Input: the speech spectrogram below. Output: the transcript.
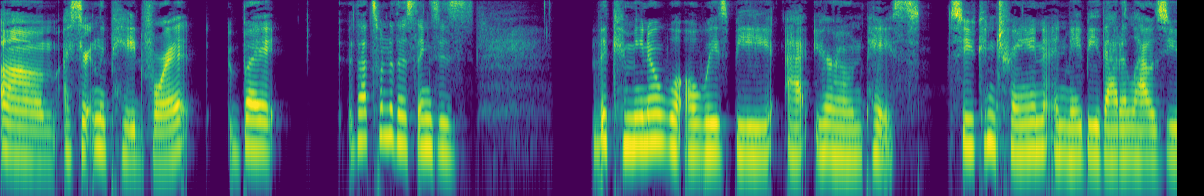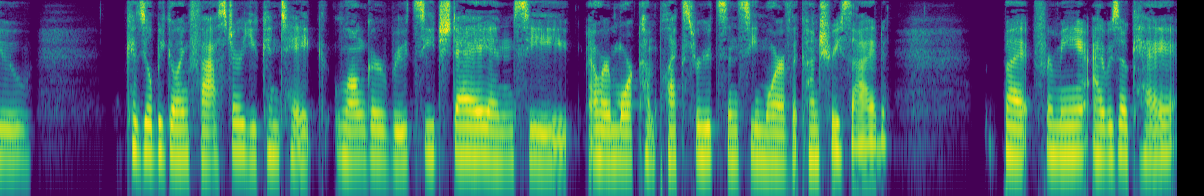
Um, I certainly paid for it, but that's one of those things. Is the Camino will always be at your own pace, so you can train, and maybe that allows you because you'll be going faster. You can take longer routes each day and see, or more complex routes and see more of the countryside. But for me, I was okay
